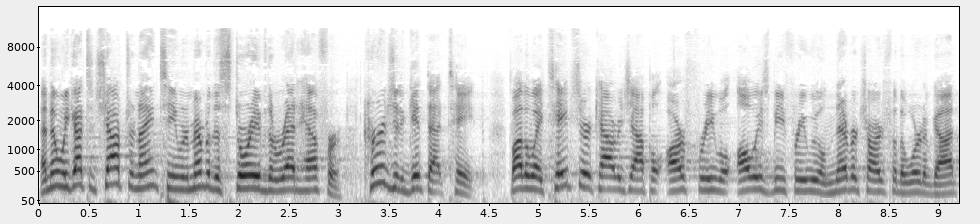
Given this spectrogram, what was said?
And then we got to chapter 19. Remember the story of the red heifer. Encourage you to get that tape. By the way, tapes here at Calvary Chapel are free, will always be free. We will never charge for the Word of God.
